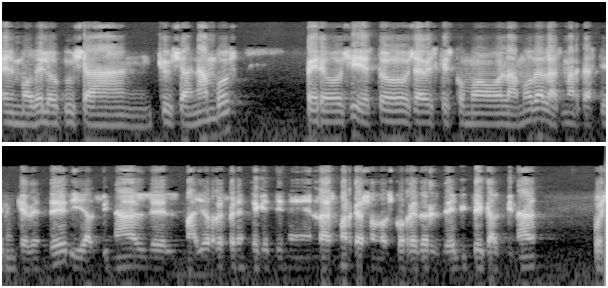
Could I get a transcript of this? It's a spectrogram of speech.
el modelo que usan, que usan ambos, pero sí, esto sabes que es como la moda, las marcas tienen que vender y al final el mayor referente que tienen las marcas son los corredores de élite, que al final pues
